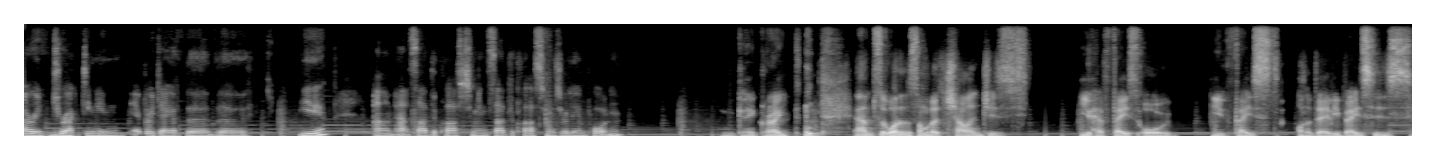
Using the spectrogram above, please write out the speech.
are mm-hmm. interacting in every day of the the year um, outside the classroom inside the classroom is really important okay great um so what are some of the challenges you have faced or you face on a daily basis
